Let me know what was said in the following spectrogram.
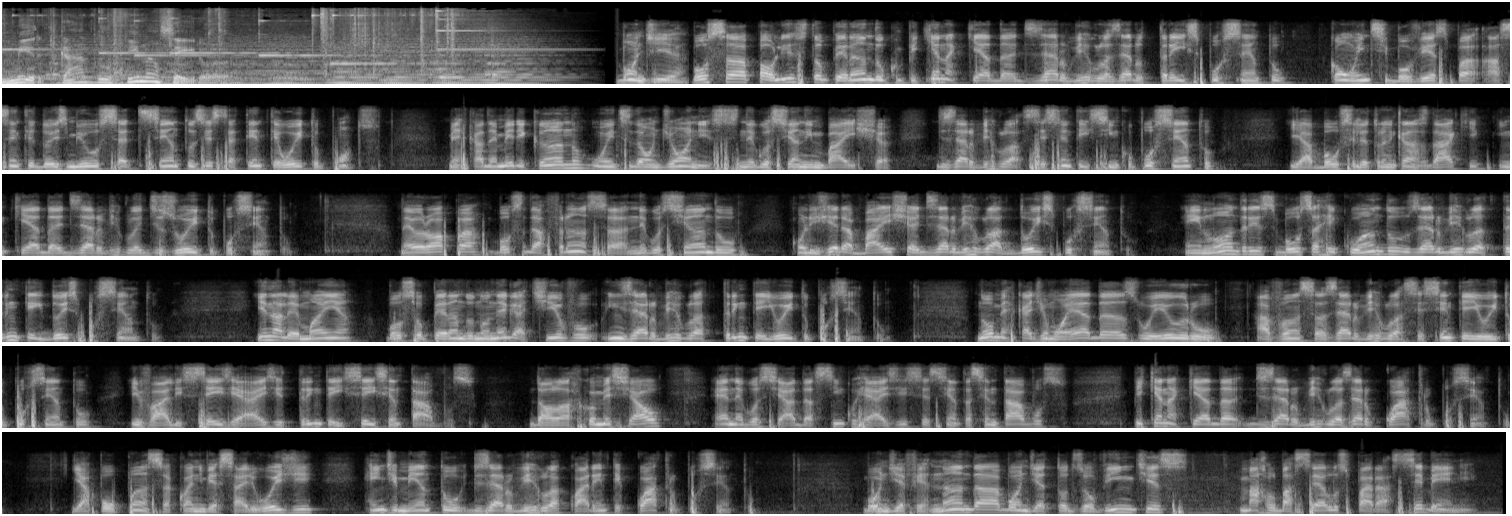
Mercado Financeiro. Bom dia. Bolsa Paulista operando com pequena queda de 0,03%, com o índice Bovespa a 102.778 pontos. Mercado americano, o índice Dow Jones negociando em baixa de 0,65% e a bolsa eletrônica Nasdaq em queda de 0,18%. Na Europa, bolsa da França negociando com ligeira baixa de 0,2%. Em Londres, bolsa recuando 0,32%. E na Alemanha, bolsa operando no negativo em 0,38%. No mercado de moedas, o euro avança 0,68% e vale R$ 6,36. Dólar comercial é negociado a R$ 5,60, pequena queda de 0,04%. E a poupança com aniversário hoje, rendimento de 0,44%. Bom dia, Fernanda. Bom dia a todos os ouvintes. Marlo Barcelos para a CBN.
